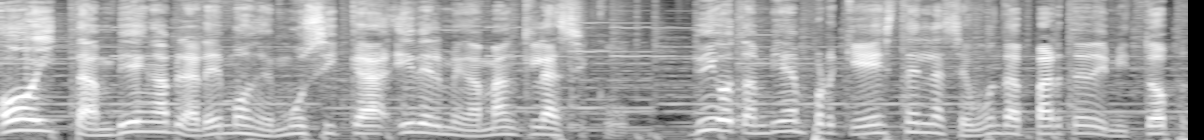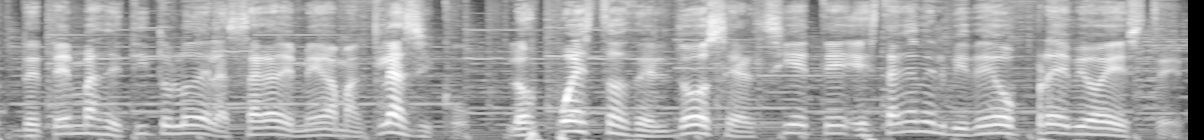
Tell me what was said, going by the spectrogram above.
Hoy también hablaremos de música y del Mega Man clásico. Digo también porque esta es la segunda parte de mi top de temas de título de la saga de Mega Man clásico. Los puestos del 12 al 7 están en el video previo a este.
